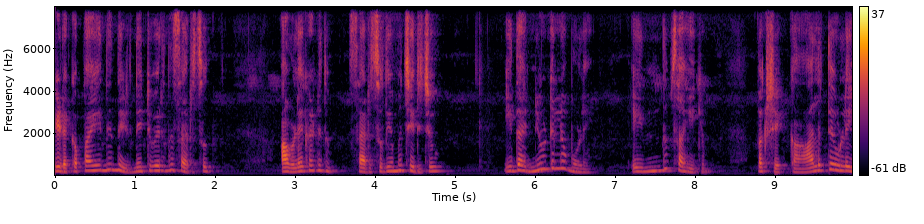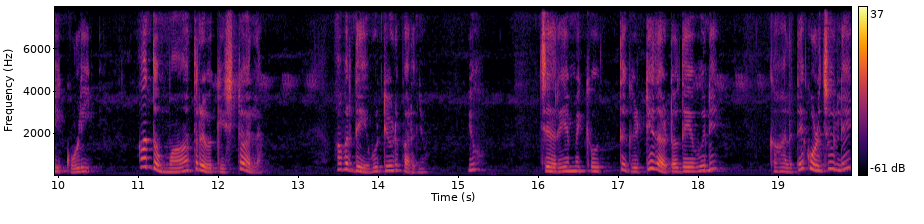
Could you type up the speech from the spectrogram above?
കിടക്കപ്പായിൽ നിന്ന് എഴുന്നേറ്റ് വരുന്ന സരസ്വതി. അവളെ കണ്ടതും സരസ്വതി അമ്മ ചിരിച്ചു. ഈ ധന്യുണ്ടല്ലോ മോളെ എന്തും സഹിക്കും. പക്ഷേ കാലത്തെ ഉള്ള ഈ കുളി അതുമാത്രം ഇവക്ക് ഇഷ്ടമല്ല. അവർ ദേവൂട്ടിയോട് പറഞ്ഞു യോ ചെറിയമ്മയ്ക്ക് ഒത്ത് കിട്ടിയതാട്ടോ ദേവുവിനെ. കാലത്തെ കുളിച്ചുമില്ലേ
